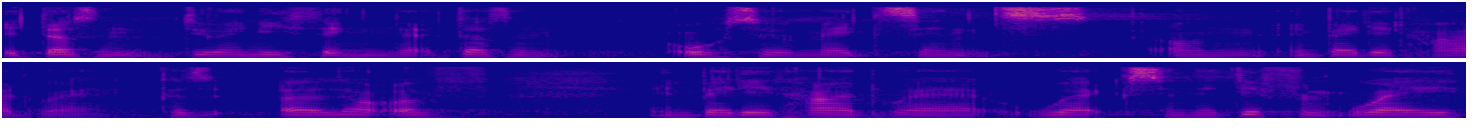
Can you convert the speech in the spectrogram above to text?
it doesn't do anything that doesn't also make sense on embedded hardware, because a lot of embedded hardware works in a different way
